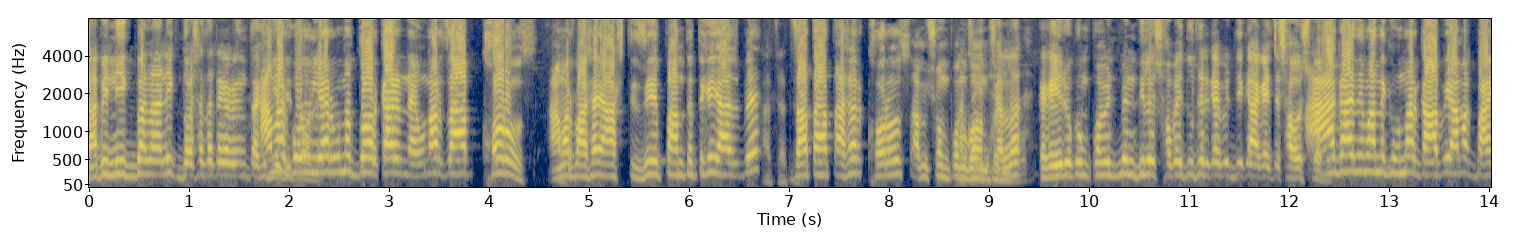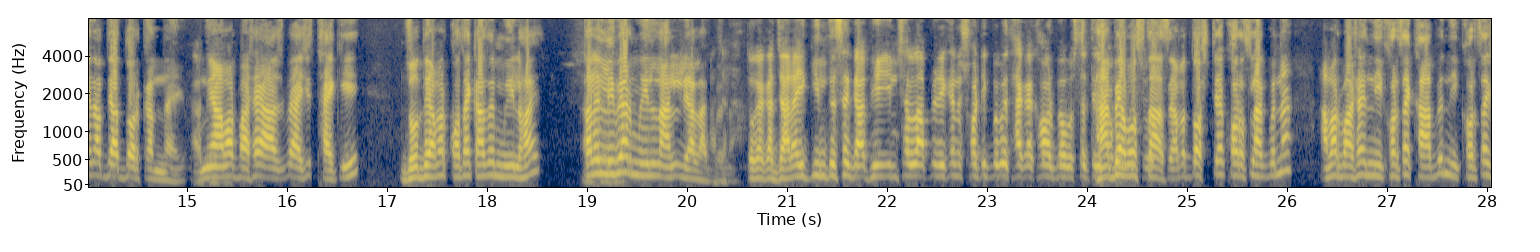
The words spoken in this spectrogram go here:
গাবি নিক বা না নিক দশ হাজার টাকা কিন্তু আমার গরু। লিয়ার ওনার দরকার নাই ওনার যা খরচ আমার বাসায় আসতে যে প্রান্ত থেকেই আসবে আচ্ছা, আচ্ছা। যাতায়াত আসার খরচ আমি সম্পূর্ণ আচ্ছা, গ্রহণ করি। ইনশাআল্লাহ কাকা এরকম কমিটমেন্ট দিলে সবাই দুধের গাবির দিকে আগাইতে সাহস পাবে। মানে কি ওনার গাবি আমাকে বায়না দেওয়ার দরকার নাই। উনি আচ্ছা। আমার বাসায় আসবে আসি থাকি। যদি আমার কথায় কাজে মিল হয় তাহলে আচ্ছা। লিভার মিল না লিয়া লাগবে না। তো কাকা যারাই কিনতেছে গাভি ইনশাআল্লাহ আপনার এখানে সঠিকভাবে থাকা খাওয়ার ব্যবস্থা হ্যাঁ ব্যবস্থা আছে। আমার দশ টাকা খরচ লাগবে না। আমার বাসায় নি খরচায় খাবে নি খরচায়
